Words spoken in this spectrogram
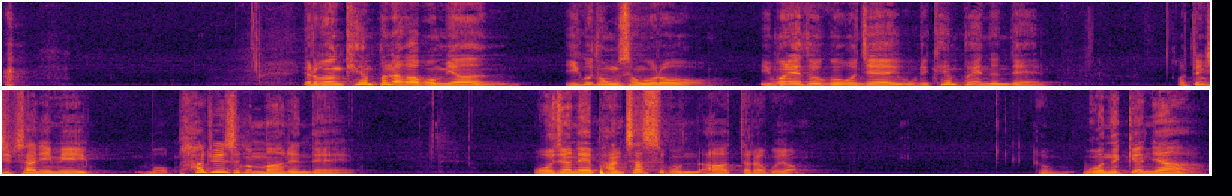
여러분 캠프 나가 보면 이구동성으로 이번에도 그 어제 우리 캠프 했는데 어떤 집사님이 뭐 파주에서 근무하는데 오전에 반차 쓰고 나왔더라고요. 뭐 느꼈냐?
